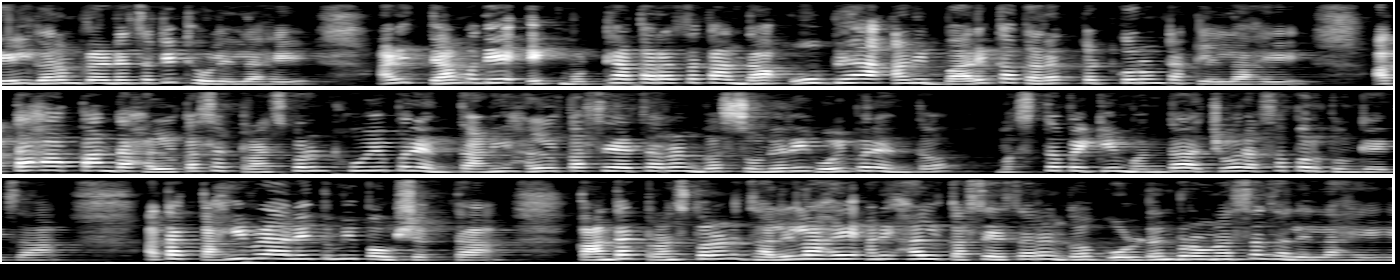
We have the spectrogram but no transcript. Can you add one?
तेल गरम करण्यासाठी ठेवलेलं आहे आणि त्यामध्ये एक मोठ्या आकाराचा कांदा उभ्या आणि बारीक आकारात कट करून टाकलेला आहे. आता हा कांदा हलकासा ट्रान्सपरंट होईपर्यंत आणि हलकासा याचा रंग सोनेरी होईपर्यंत मस्तपैकी मंद आचेवर असा परतून घ्यायचा. आता काही वेळाने तुम्ही पाहू शकता. कांदा ट्रान्सपरंट झालेला आहे आणि हलकासा याचा रंग गोल्डन ब्राऊन असा झालेला आहे.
